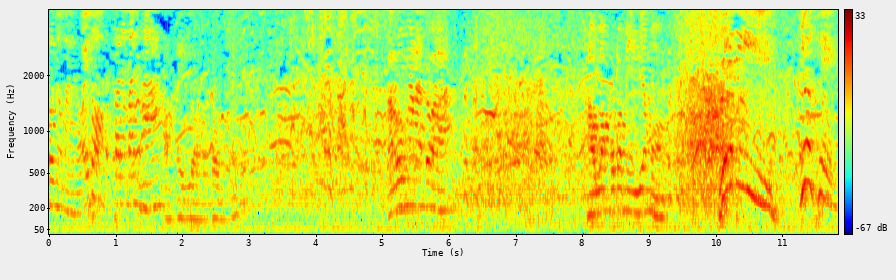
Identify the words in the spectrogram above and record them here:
Ikaw naman. O, ito, siya naman ha. Okay, yun. Go. Tarungan na to ha. Hawak ko pamilya mo. Ready! Music!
